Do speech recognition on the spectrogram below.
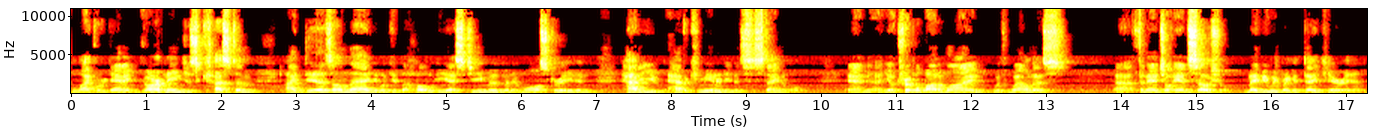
like organic gardening, just custom ideas on that. You look at the whole ESG movement in Wall Street, and how do you have a community that's sustainable? And uh, you know, triple bottom line with wellness, uh, financial and social. Maybe we bring a daycare in,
